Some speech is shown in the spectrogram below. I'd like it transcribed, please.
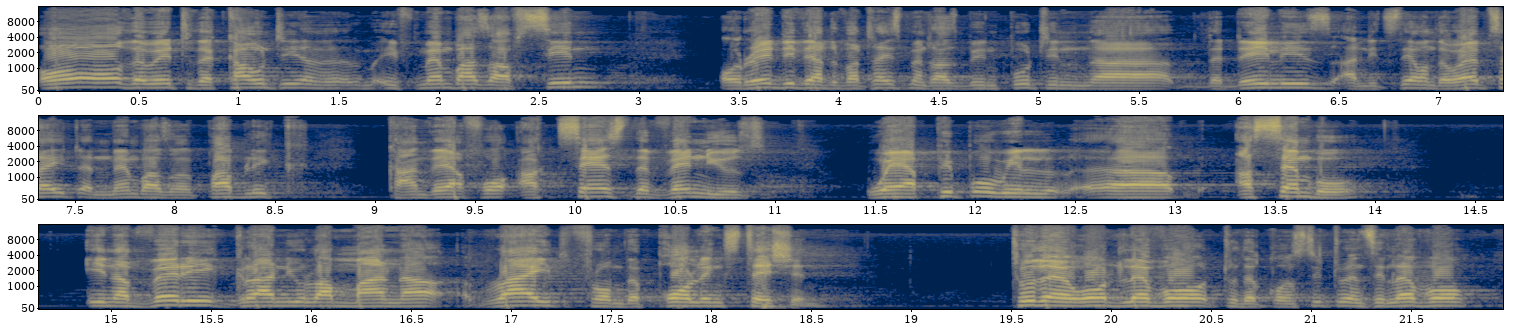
all the way to the county. And if members have seen, already the advertisement has been put in uh, the dailies and it's there on the website, and members of the public can therefore access the venues where people will uh, assemble in a very granular manner, right from the polling station to the ward level, to the constituency level.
